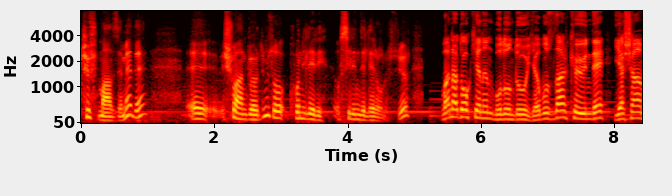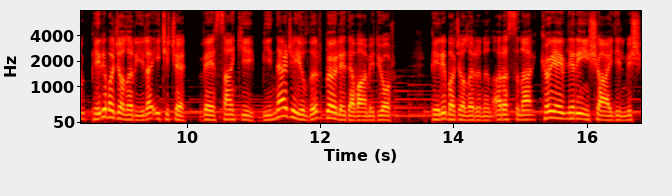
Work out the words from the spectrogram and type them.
tüf malzeme de e, şu an gördüğümüz o konileri, o silindirleri oluşturuyor. Vanadokya'nın bulunduğu Yavuzlar Köyü'nde yaşam peri bacalarıyla iç içe ve sanki binlerce yıldır böyle devam ediyor. Peri bacalarının arasına köy evleri inşa edilmiş.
